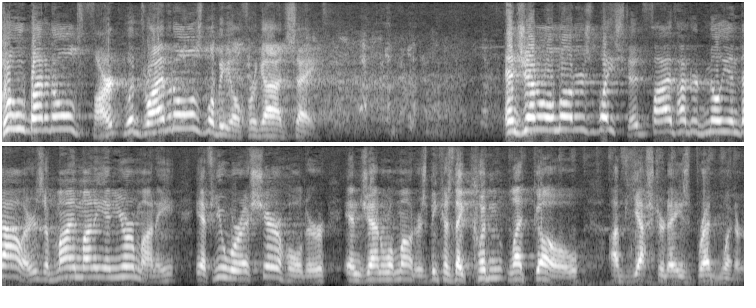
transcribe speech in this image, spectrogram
Who but an old fart would drive an Oldsmobile, for God's sake? And General Motors wasted $500 million of my money and your money if you were a shareholder in General Motors because they couldn't let go of yesterday's breadwinner.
